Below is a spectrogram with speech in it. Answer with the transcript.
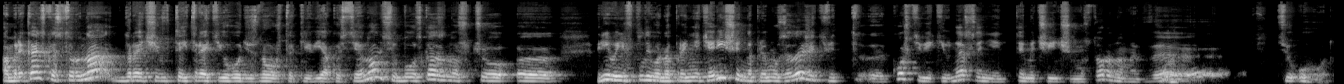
Американська сторона, до речі, в тій третій угоді, знову ж таки, в якості анонсів було сказано, що е, рівень впливу на прийняття рішень напряму залежить від е, коштів, які внесені тими чи іншими сторонами в е, цю угоду.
